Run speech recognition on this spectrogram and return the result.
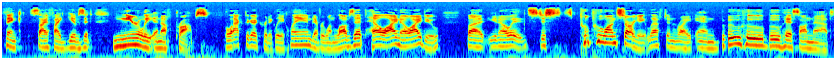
think sci-fi gives it nearly enough props. Galactica, critically acclaimed, everyone loves it. Hell, I know I do. But you know, it's just poo poo on Stargate left and right, and boo hoo, boo hiss on that.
